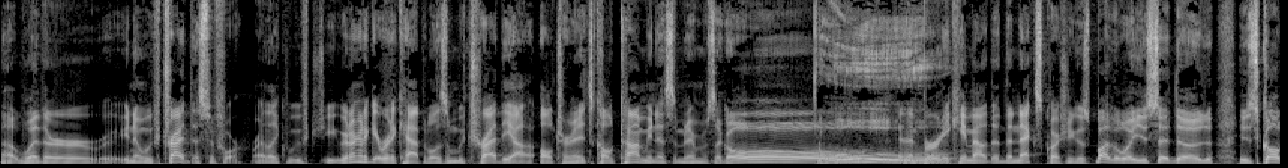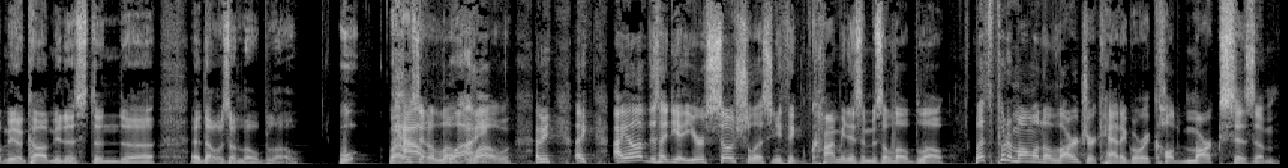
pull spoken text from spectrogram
uh, whether you know we've tried this before, right? Like we've we're not going to get rid of capitalism. We've tried the al- alternate. It's called communism, and everyone's like, oh. And then Bernie came out. The, the next question, he goes, "By the way, you said uh, you called me a communist, and, uh, and that was a low blow." Wh- Why was it a low Why? blow? I mean, like I love this idea. You're a socialist, and you think communism is a low blow. Let's put them all in a larger category called Marxism.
